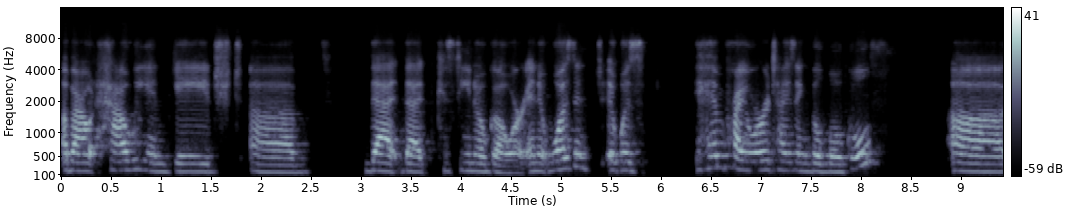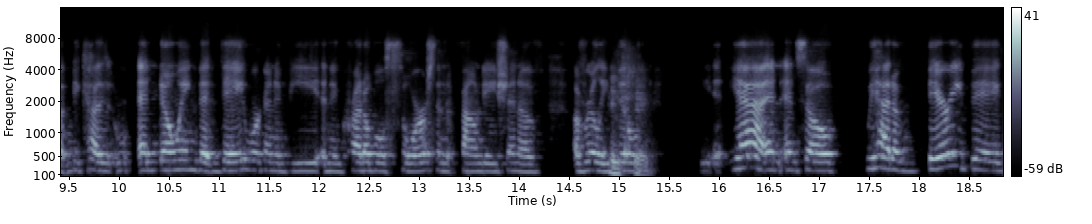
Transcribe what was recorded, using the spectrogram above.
about how we engaged uh, that that casino goer. And it wasn't it was him prioritizing the locals uh, because and knowing that they were going to be an incredible source and foundation of of really building yeah and and so we had a very big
